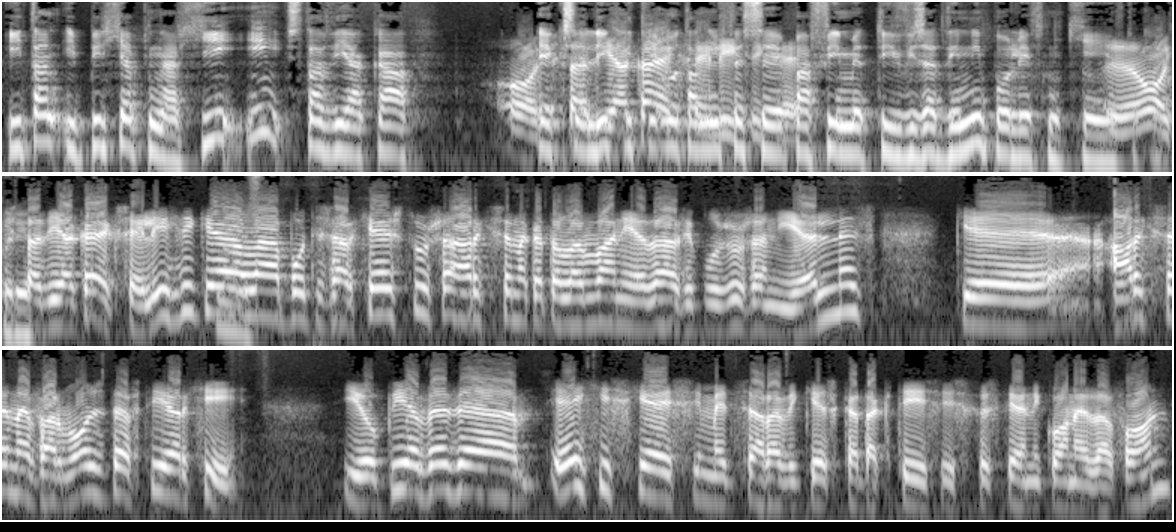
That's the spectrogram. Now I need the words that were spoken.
ήταν, υπήρχε από την αρχή ή σταδιακά όχι, εξελίχθηκε όταν ήρθε σε επαφή με τη Βυζαντινή πολυεθνική ε, Όχι, σταδιακά εξελίχθηκε, αλλά από τις αρχές τους άρχισε να καταλαμβάνει εδάφη που ζούσαν οι Έλληνες και άρχισε να εφαρμόζεται αυτή η αρχή η οποία βέβαια έχει σχέση με τις αραβικές κατακτήσεις χριστιανικών εδαφών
